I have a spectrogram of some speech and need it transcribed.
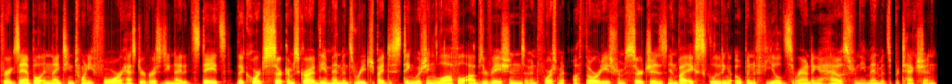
For example, in 1924, Hester v. United States, the court circumscribed the amendment's reach by distinguishing lawful observations of enforcement authorities from searches and by excluding open fields surrounding a house from the amendment's protection.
